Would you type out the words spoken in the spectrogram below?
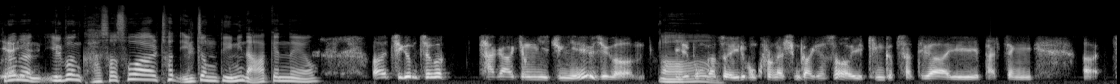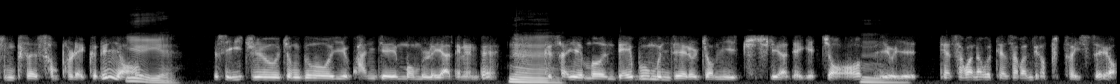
그러면 예, 예. 일본 가서 소화할 첫 일정도 이미 나왔겠네요. 어, 지금 저거 자가 격리 중이에요, 지금. 아. 일본 가서 일본 코로나 심각해서 이 긴급 사태가 이 발생, 어, 긴급 선포를 했거든요. 예, 예. 그래서 2주 정도 이 관제에 머물러야 되는데 네. 그 사이에 뭐 내부 문제를 좀 추스려야 되겠죠. 음. 대사관하고 대사관제가 붙어 있어요.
